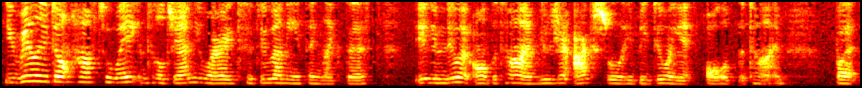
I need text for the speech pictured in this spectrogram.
you really don't have to wait until January to do anything like this. You can do it all the time. You should actually be doing it all of the time. But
